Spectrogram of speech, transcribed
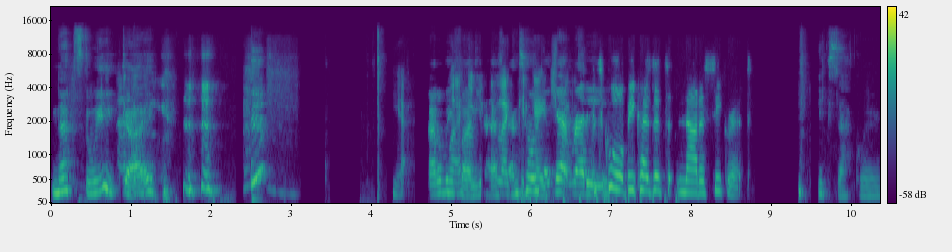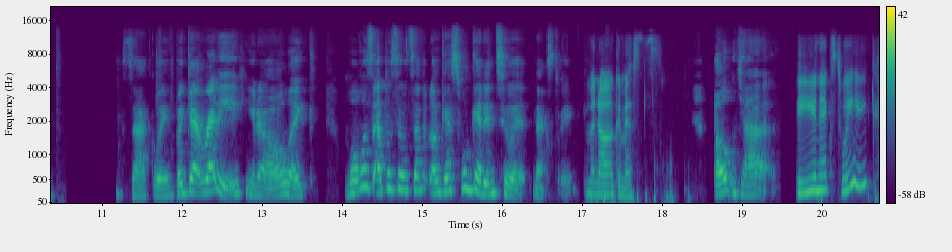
next week, guys. Yeah. That'll be Well, fun. Yes. like Antonia, engagement. get ready. It's cool because it's not a secret. Exactly. Exactly. But get ready, you know, like what was episode seven? I guess we'll get into it next week. Monogamists. Oh yeah. See you next week.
